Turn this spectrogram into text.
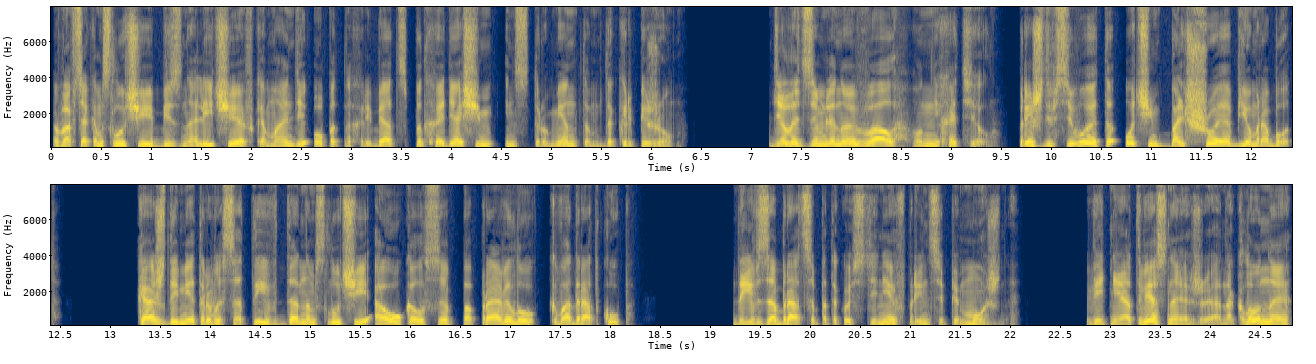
Во всяком случае, без наличия в команде опытных ребят с подходящим инструментом да крепежом. Делать земляной вал он не хотел. Прежде всего, это очень большой объем работ. Каждый метр высоты в данном случае аукался по правилу квадрат-куб. Да и взобраться по такой стене в принципе можно. Ведь не отвесная же, а наклонная,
